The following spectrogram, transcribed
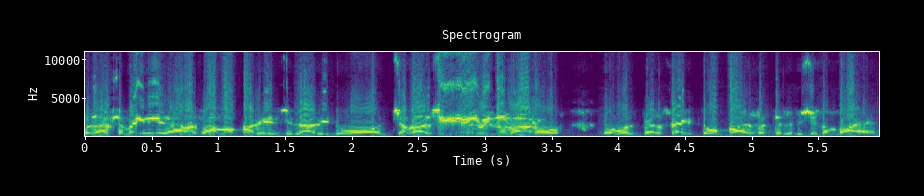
Mula sa Maynila, kasama pa rin si Larry Duon tsaka si Erwin Navarro. Bawal perfecto para sa Telebisyon ng Bayan.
